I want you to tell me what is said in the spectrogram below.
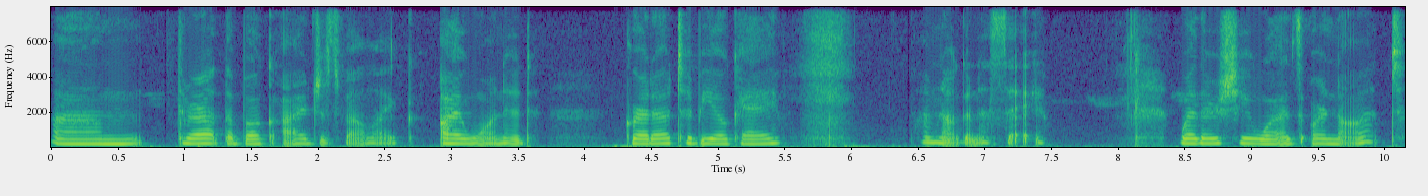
Um, throughout the book, I just felt like I wanted Greta to be okay. I'm not gonna say whether she was or not.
